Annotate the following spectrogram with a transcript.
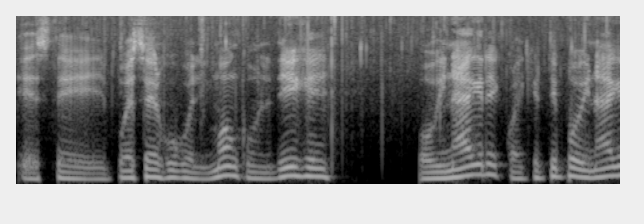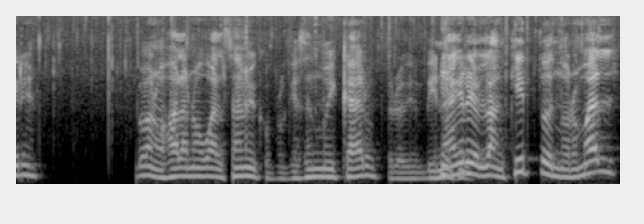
Este puede ser jugo de limón, como les dije, o vinagre, cualquier tipo de vinagre. Bueno, ojalá no balsámico porque ese es muy caro, pero vinagre blanquito es normal.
